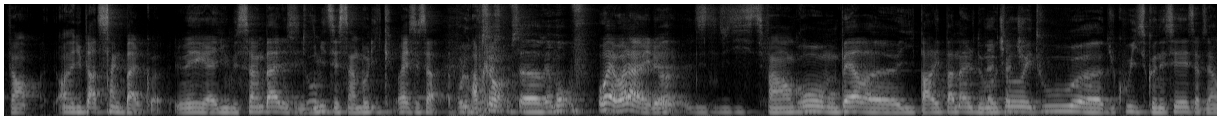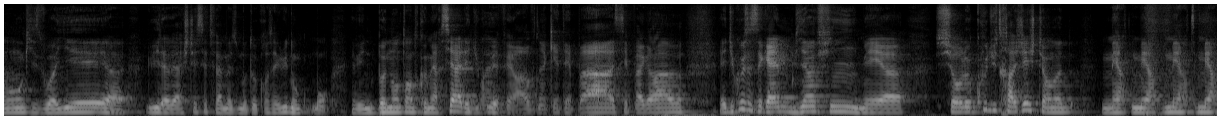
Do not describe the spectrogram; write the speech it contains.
Enfin, on a dû perdre 5 balles, quoi. Le mec a dû 5 balles, tout limite, c'est symbolique. Ouais, c'est ça. Ah, Pour le coup, Après, ça, je trouve ça vraiment ouf. Ouais, voilà. Et le, Ouais. enfin, en gros, mon père, euh, il parlait pas mal de La moto tchatch. et tout. euh, du coup, ils se connaissaient. Ça faisait un moment qu'ils se voyaient. euh, lui, il avait acheté cette fameuse motocross avec lui. Donc, bon, il y avait une bonne entente commerciale. Et du coup, Ouais. il a fait Ah, Vous inquiétez pas, c'est pas grave. Et du coup, ça s'est quand même bien fini. Mais sur le coup du trajet, j'étais en mode Merde, merde, merde, merde,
